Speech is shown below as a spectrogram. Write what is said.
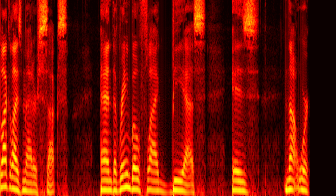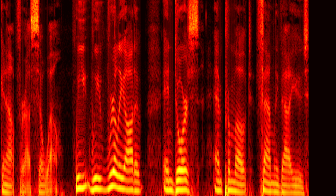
Black Lives Matter sucks, and the rainbow flag BS is not working out for us so well. We we really ought to endorse and promote family values,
